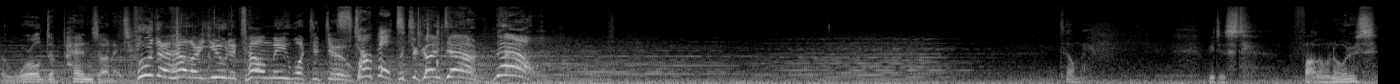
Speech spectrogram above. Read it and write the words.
The world depends on it. Who the hell are you to tell me what to do? Stop it! Put your gun down, now! Tell me. We just following orders?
